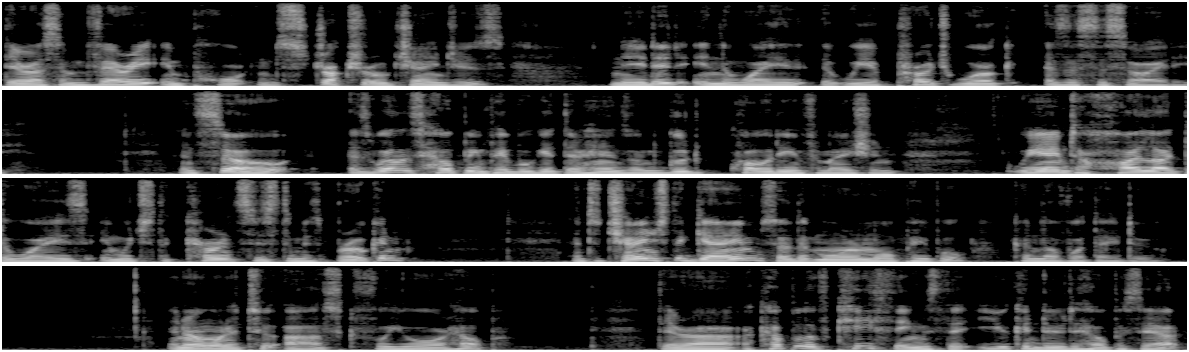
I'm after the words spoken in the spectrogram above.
there are some very important structural changes needed in the way that we approach work as a society. And so, as well as helping people get their hands on good quality information, we aim to highlight the ways in which the current system is broken and to change the game so that more and more people can love what they do. And I wanted to ask for your help. There are a couple of key things that you can do to help us out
